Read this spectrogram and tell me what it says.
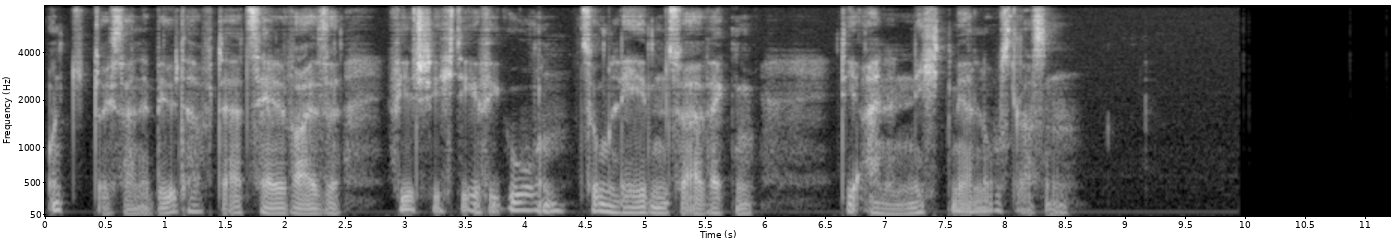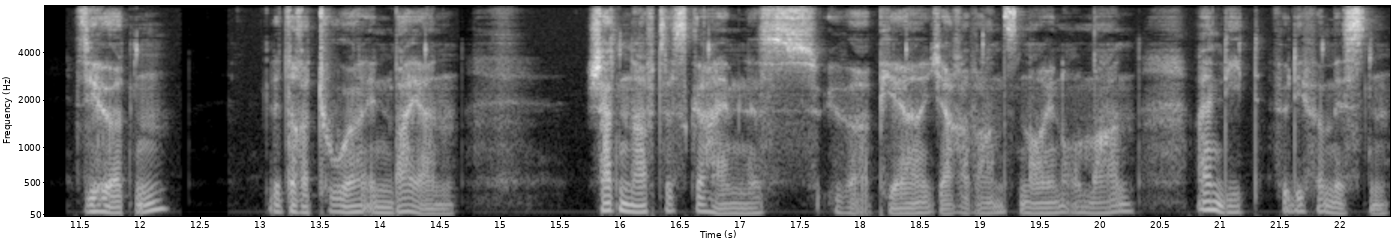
und durch seine bildhafte Erzählweise vielschichtige Figuren zum Leben zu erwecken, die einen nicht mehr loslassen. Sie hörten Literatur in Bayern. Schattenhaftes Geheimnis über Pierre Jaravans neuen Roman Ein Lied für die Vermissten.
